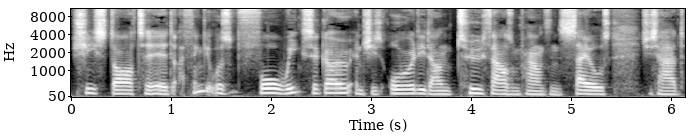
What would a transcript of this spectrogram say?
She started, I think it was four weeks ago, and she's already done £2,000 in sales. She's had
